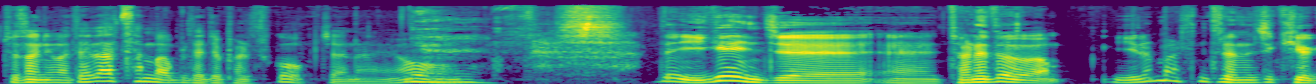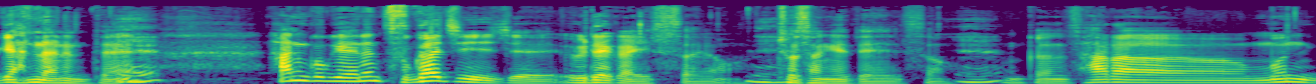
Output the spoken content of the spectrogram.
조상님한테 따뜻한 밥을 대접할 수가 없잖아요. 예. 근데 이게 이제 에, 전에도 이런 말씀 드렸는지 기억이 안 나는데 예. 한국에는 두 가지 이제 의례가 있어요. 네. 조상에 대해서. 예. 그러니까 사람은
